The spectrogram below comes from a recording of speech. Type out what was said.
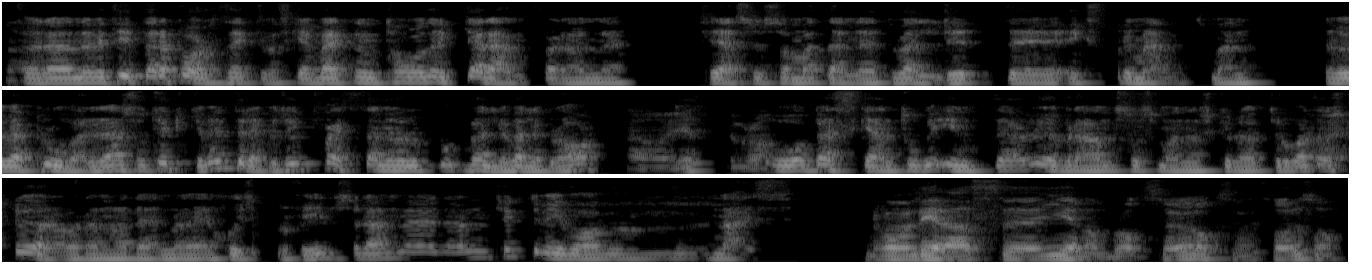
Ja. För när vi tittade på den så tänkte vi, ska jag verkligen ta och dricka den? För den eh, känns ju som att den är ett väldigt eh, experiment. Men när vi väl provade den så tyckte vi inte det. Vi tyckte faktiskt den höll på väldigt, väldigt bra. Ja, jättebra. Och bäskan tog inte överhand så som man skulle tro att den skulle göra. Och den hade en, en schysst profil. Så den, den tyckte vi var nice. Det var väl deras genombrottsöl också, visst var det så?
